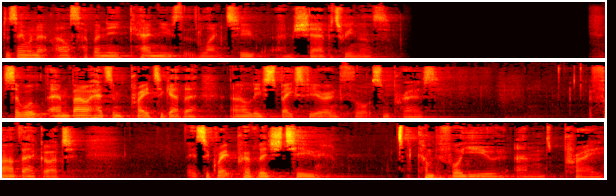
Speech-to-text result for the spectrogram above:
Does anyone else have any care news that they'd like to um, share between us? So we'll um, bow our heads and pray together, and I'll leave space for your own thoughts and prayers. Father God, it's a great privilege to come before you and pray,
